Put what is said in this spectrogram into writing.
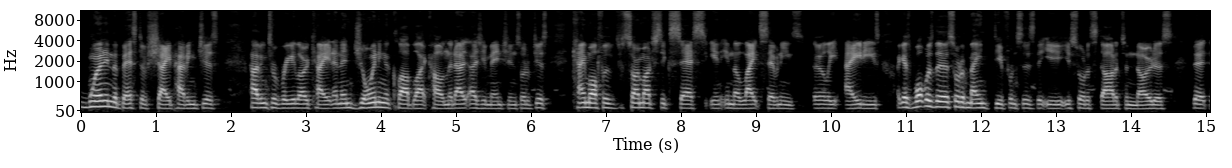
weren't in the best of shape, having just having to relocate, and then joining a club like Carlton that, as you mentioned, sort of just came off of so much success in, in the late seventies, early eighties. I guess what was the sort of main differences that you you sort of started to notice that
